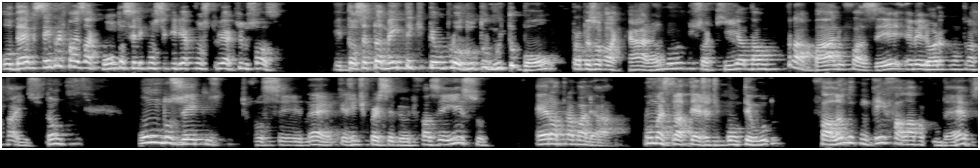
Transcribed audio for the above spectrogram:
o dev sempre faz a conta se ele conseguiria construir aquilo sozinho. Então você também tem que ter um produto muito bom para a pessoa falar: caramba, isso aqui ia dar um trabalho fazer, é melhor eu contratar isso. Então, um dos jeitos de você, né, que a gente percebeu de fazer isso era trabalhar uma estratégia de conteúdo, falando com quem falava com devs.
